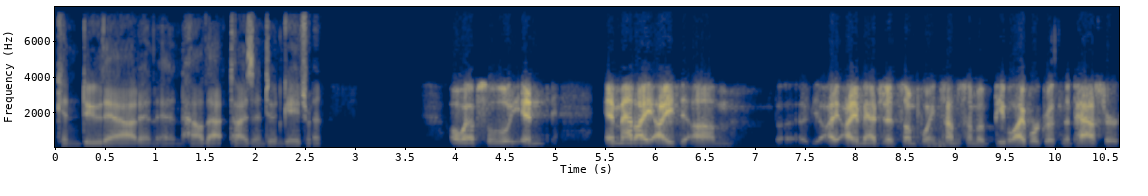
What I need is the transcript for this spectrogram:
can do that and and how that ties into engagement? Oh, absolutely. And and Matt, I I um I, I imagine at some point some some of people I've worked with in the past are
